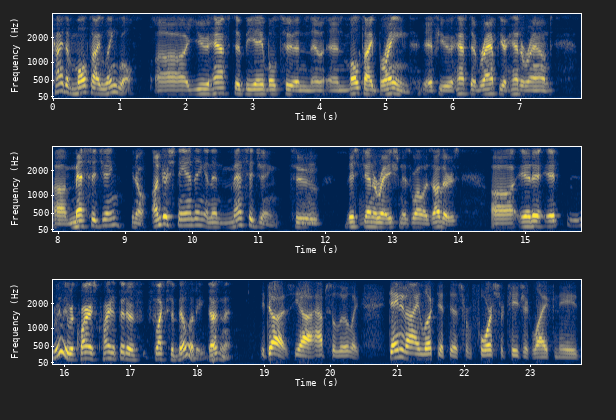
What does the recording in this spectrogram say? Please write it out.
kind of multilingual. Uh, you have to be able to, and, and multi-brained, if you have to wrap your head around uh, messaging, you know, understanding and then messaging to mm-hmm. this generation as well as others, uh, it, it really requires quite a bit of flexibility, doesn't it? It does, yeah, absolutely. Dane and I looked at this from four strategic life needs,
